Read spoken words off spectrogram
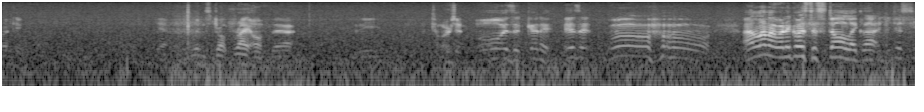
working. Yeah, the wind's dropped right off there. Is it gonna? Is it? Whoa! I love it when it goes to stall like that. You just see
